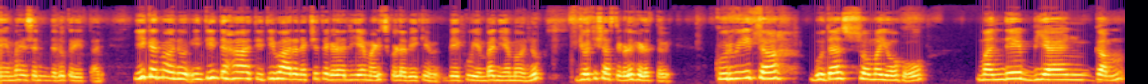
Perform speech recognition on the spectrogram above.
ಎಂಬ ಹೆಸರಿನಿಂದಲೂ ಕರೆಯುತ್ತಾರೆ. ಈ ಕರ್ಮವನ್ನು ಇಂತಿಂತಹ ತಿಥಿವಾರ ನಕ್ಷತ್ರಗಳಲ್ಲಿಯೇ ಮಾಡಿಸಿಕೊಳ್ಳಬೇಕೆ, ಬೇಕು ಎಂಬ ನಿಯಮವನ್ನು ಜ್ಯೋತಿಷಾಸ್ತ್ರಗಳು ಹೇಳುತ್ತವೆ. ಕುರ್ವೀತ ಬುಧ ಸೋಮಯೋ ಮಂದೇಭ್ಯಂಗಂ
